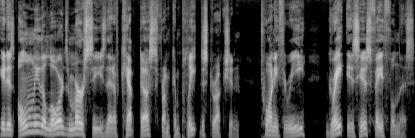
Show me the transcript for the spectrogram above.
It is only the Lord's mercies that have kept us from complete destruction. 23. Great is his faithfulness.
